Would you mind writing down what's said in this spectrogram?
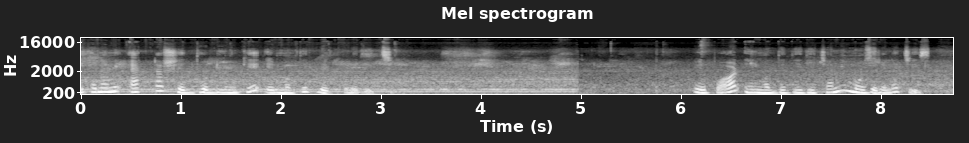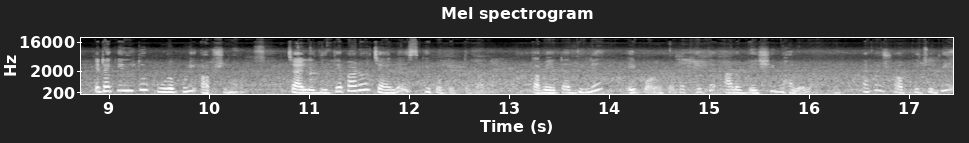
এখানে আমি একটা সেদ্ধ ডিমকে এর মধ্যে গ্রেট করে দিচ্ছি। এরপর এর মধ্যে দিয়ে দিচ্ছি আমি মোজেরেলা চিজ। এটা কিন্তু পুরোপুরি অপশনাল। চাইলে দিতে পারো, চাইলে স্কিপও করতে পারো। তবে এটা দিলে এই পরোটাটা খেতে আরও বেশি ভালো লাগবে। এখন সব কিছু দিয়ে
